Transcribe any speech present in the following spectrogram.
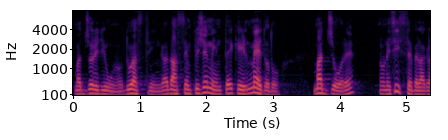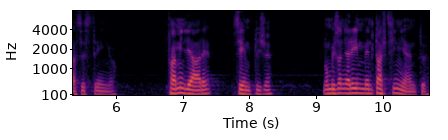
maggiore di 1, 2 a stringa, dà semplicemente che il metodo maggiore non esiste per la classe stringa. Familiare, semplice, non bisogna reinventarsi niente.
